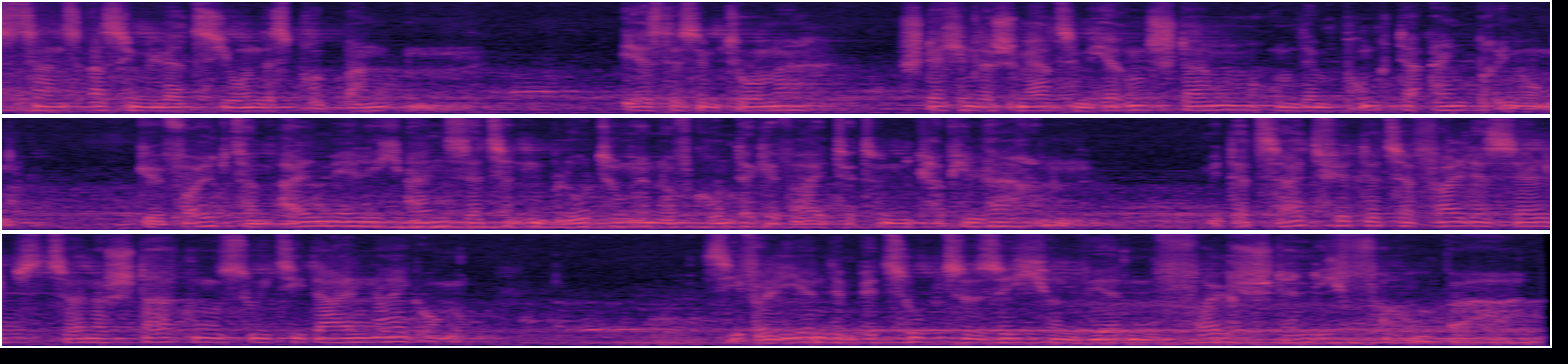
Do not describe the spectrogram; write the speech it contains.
Bewusstseinsassimilation des Probanden. Erste Symptome, stechender Schmerz im Hirnstamm um den Punkt der Einbringung, gefolgt von allmählich einsetzenden Blutungen aufgrund der geweiteten Kapillaren. Mit der Zeit führt der Zerfall des Selbst zu einer starken suizidalen Neigung. Sie verlieren den Bezug zu sich und werden vollständig formbar.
